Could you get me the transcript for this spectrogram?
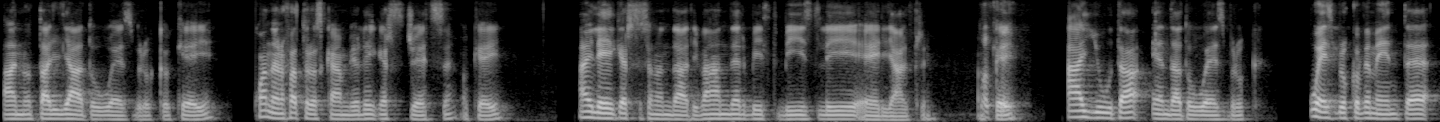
hanno tagliato Westbrook, ok? Quando hanno fatto lo scambio Lakers-Jets, ok? Ai Lakers sono andati Vanderbilt, Beasley e gli altri, ok? Ok. A Utah è andato Westbrook. Westbrook ovviamente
